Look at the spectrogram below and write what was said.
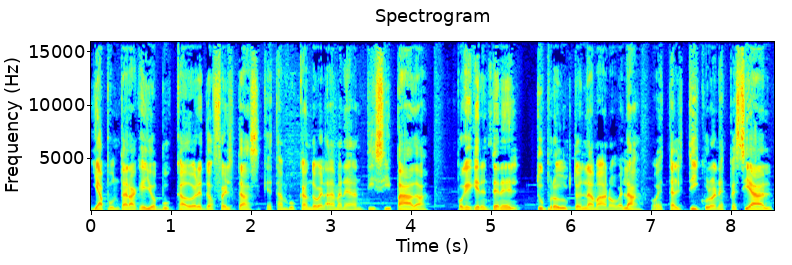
y apuntar a aquellos buscadores de ofertas que están buscando de manera anticipada porque quieren tener tu producto en la mano, ¿verdad? O este artículo en especial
